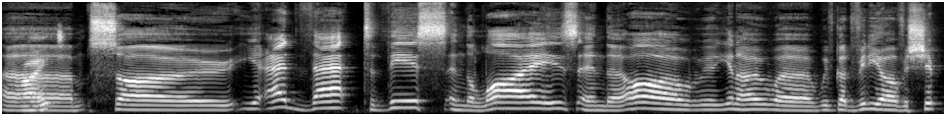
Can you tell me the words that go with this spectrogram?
um, right. So you add that to this and the lies and the oh, you know, uh, we've got video of a ship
